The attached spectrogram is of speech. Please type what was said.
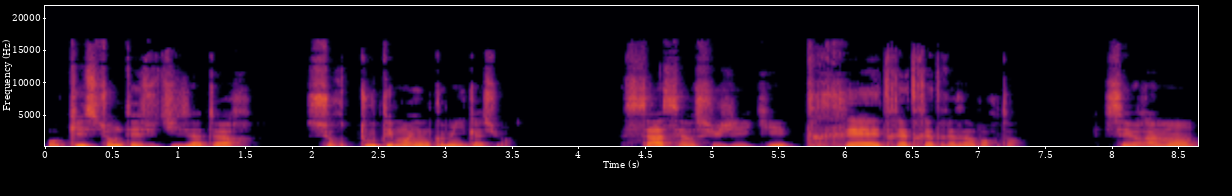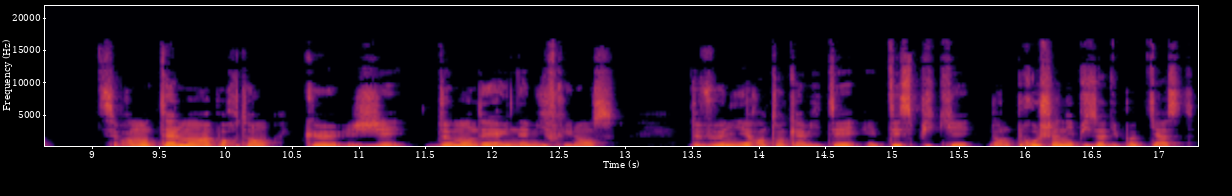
aux questions de tes utilisateurs sur tous tes moyens de communication. Ça, c'est un sujet qui est très, très, très, très important. C'est vraiment, c'est vraiment tellement important que j'ai demandé à une amie freelance de venir en tant qu'invité et t'expliquer dans le prochain épisode du podcast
